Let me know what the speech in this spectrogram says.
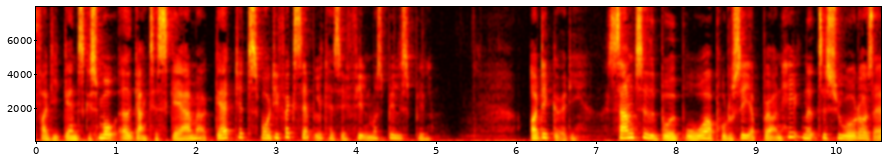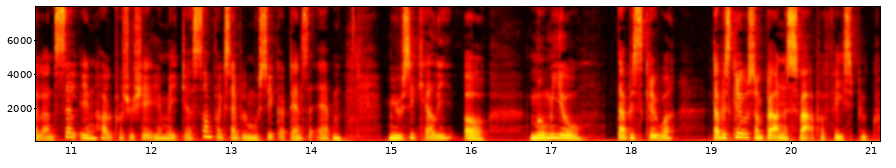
fra de ganske små adgang til skærme og gadgets, hvor de for eksempel kan se film og spille spil. Og det gør de. Samtidig både bruger og producerer børn helt ned til 7-8 års alderen selv indhold på sociale medier, som for eksempel musik- og danseappen Musical.ly og Momio, der beskriver, der beskrives som børnenes svar på Facebook.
